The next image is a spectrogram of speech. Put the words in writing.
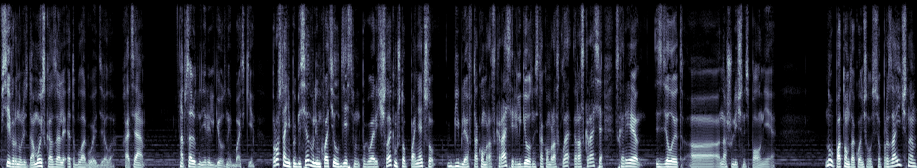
все вернулись домой и сказали, это благое дело. Хотя абсолютно нерелигиозные батьки. Просто они побеседовали, им хватило 10 минут поговорить с человеком, чтобы понять, что Библия в таком раскрасе, религиозность в таком раскла- раскрасе скорее сделает э, нашу личность полнее. Ну, потом закончилось все прозаично.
